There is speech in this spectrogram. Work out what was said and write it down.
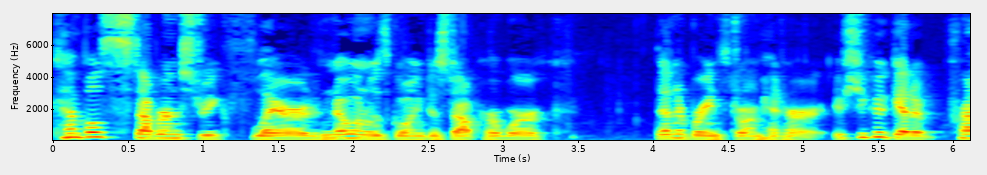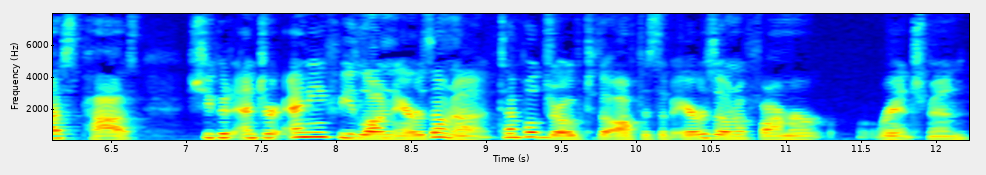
Temple's stubborn streak flared. No one was going to stop her work. Then a brainstorm hit her. If she could get a press pass, she could enter any feedlot in Arizona. Temple drove to the office of Arizona Farmer Ranchman,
